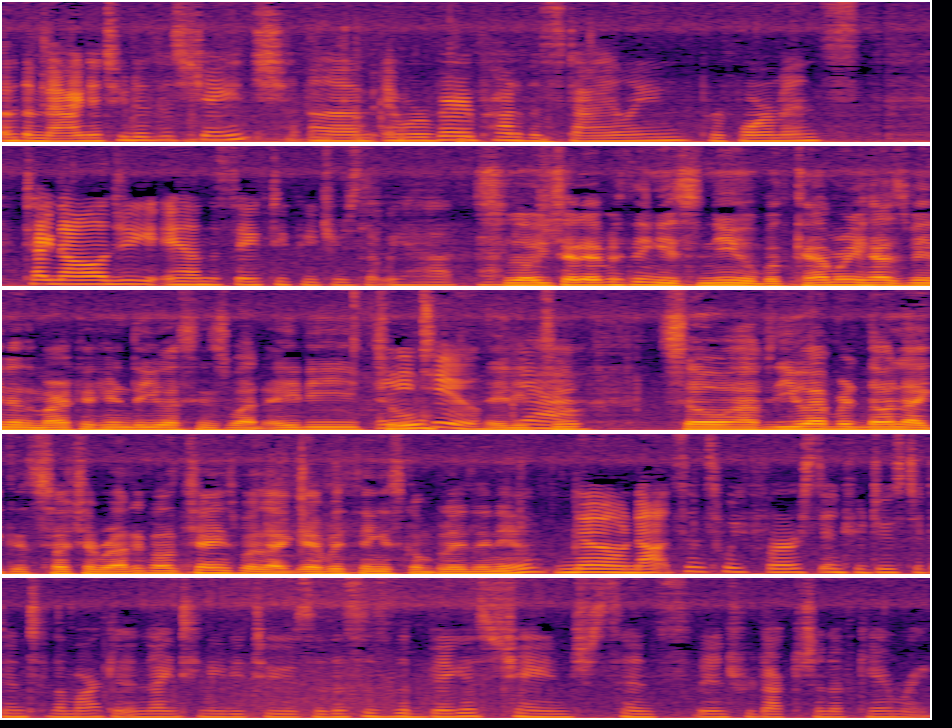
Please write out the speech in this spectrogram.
of the magnitude of this change, um, and we're very proud of the styling, performance, technology, and the safety features that we have. So you said everything is new, but Camry has been on the market here in the US since what, 82? 82, 82. yeah. So have you ever done like such a radical change where like everything is completely new? No, not since we first introduced it into the market in 1982. So this is the biggest change since the introduction of Camry.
